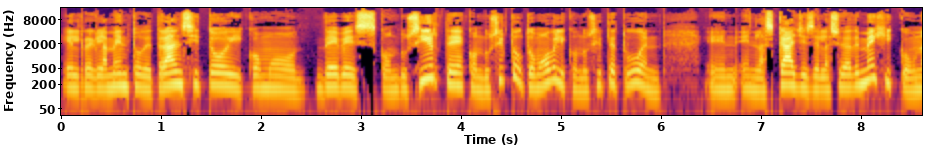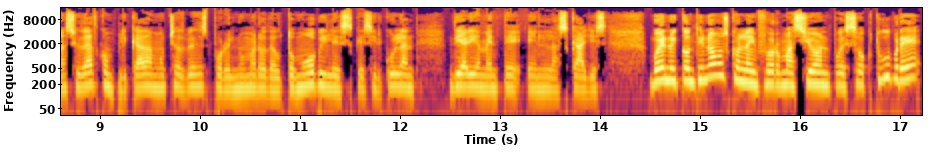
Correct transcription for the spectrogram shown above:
el reglamento de tránsito y cómo debes conducirte, conducir tu automóvil y conducirte tú en, en, en las calles de la Ciudad de México, una ciudad complicada muchas veces por el número de automóviles que circulan diariamente en las calles. Bueno, y continuamos con la información, pues octubre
